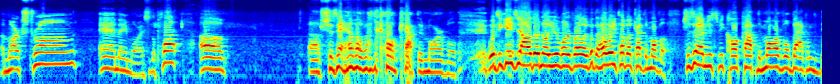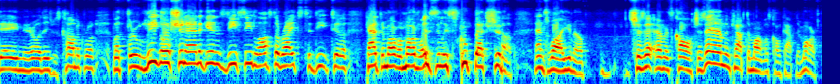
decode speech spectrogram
uh, Mark Strong, and many more. So the plot of uh, Shazam, I was about to call Captain Marvel. Which, in case y'all don't know, you're wondering, like, what the hell are you talking about Captain Marvel? Shazam used to be called Captain Marvel back in the day, in the early days, was comic book. But through legal shenanigans, DC lost the rights to D- to Captain Marvel. Marvel instantly scooped that shit up. Hence why, you know, Shazam is called Shazam and Captain Marvel is called Captain Marvel.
